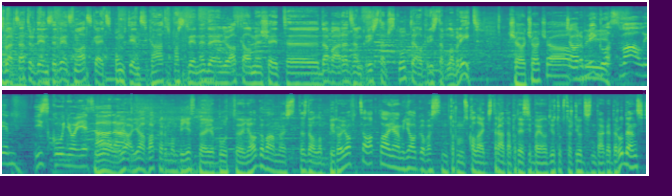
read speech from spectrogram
Vispār ceturtdienas ir viens no atskaites punktiem, cik ātri paskrien nedēļu. Atkal mēs šeit uh, dabā redzam Kristaps Kuteli. Kristap, labrīt! Čau, čau, čau! Caur miglas vāliem izkūņojies O, ārā. jā, jā, vakar man bija iespēja būt eh, Jelgavā. Mēs tas dala biroju oficiāli atklājām Jelgavas. Un Tur mums kolēģi strādā patiesībā jau no 2020. gada rudens,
